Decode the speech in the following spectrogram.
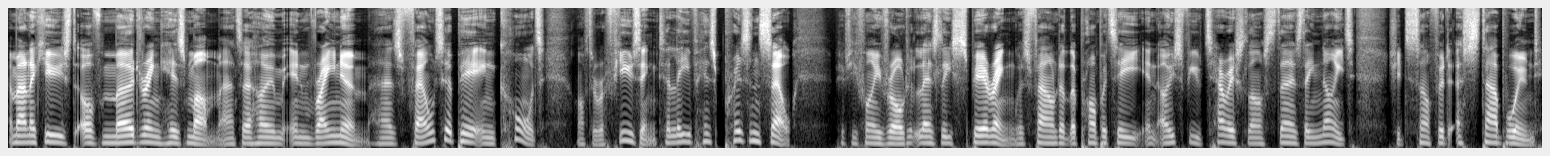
A man accused of murdering his mum at a home in Rainham has failed to appear in court after refusing to leave his prison cell. 55 year old Leslie Spearing was found at the property in Oastview Terrace last Thursday night. She'd suffered a stab wound.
